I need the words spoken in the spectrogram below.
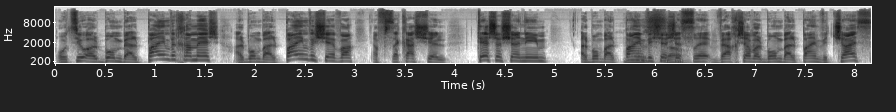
הוציאו אלבום ב-2005, אלבום ב-2007, הפסקה של 9 שנים. אלבום ב-2016 ועכשיו אלבום ב-2019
